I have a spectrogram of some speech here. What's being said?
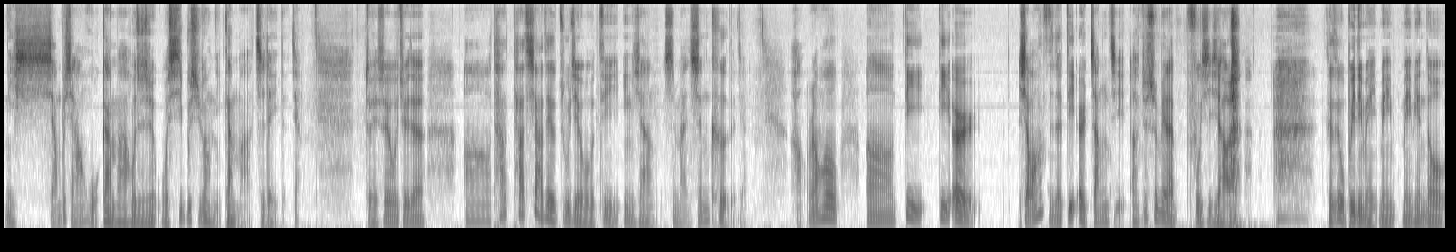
你想不想要我干嘛？或者是我希不希望你干嘛之类的？这样，对，所以我觉得啊，他他下这个注解，我自己印象是蛮深刻的。这样，好，然后呃，第第二。小王子的第二章节啊，就顺便来复习一下了。可是我不一定每每每一篇都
